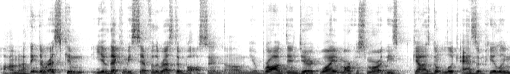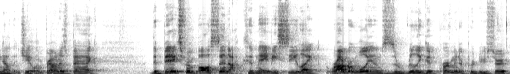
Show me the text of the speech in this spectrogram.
Um, and I think the rest can, you know, that can be said for the rest of Boston. Um, you know, Brogdon, Derrick White, Marcus Smart, these guys don't look as appealing now that Jaylen Brown is back. The bigs from Boston, I could maybe see like Robert Williams is a really good per minute producer.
